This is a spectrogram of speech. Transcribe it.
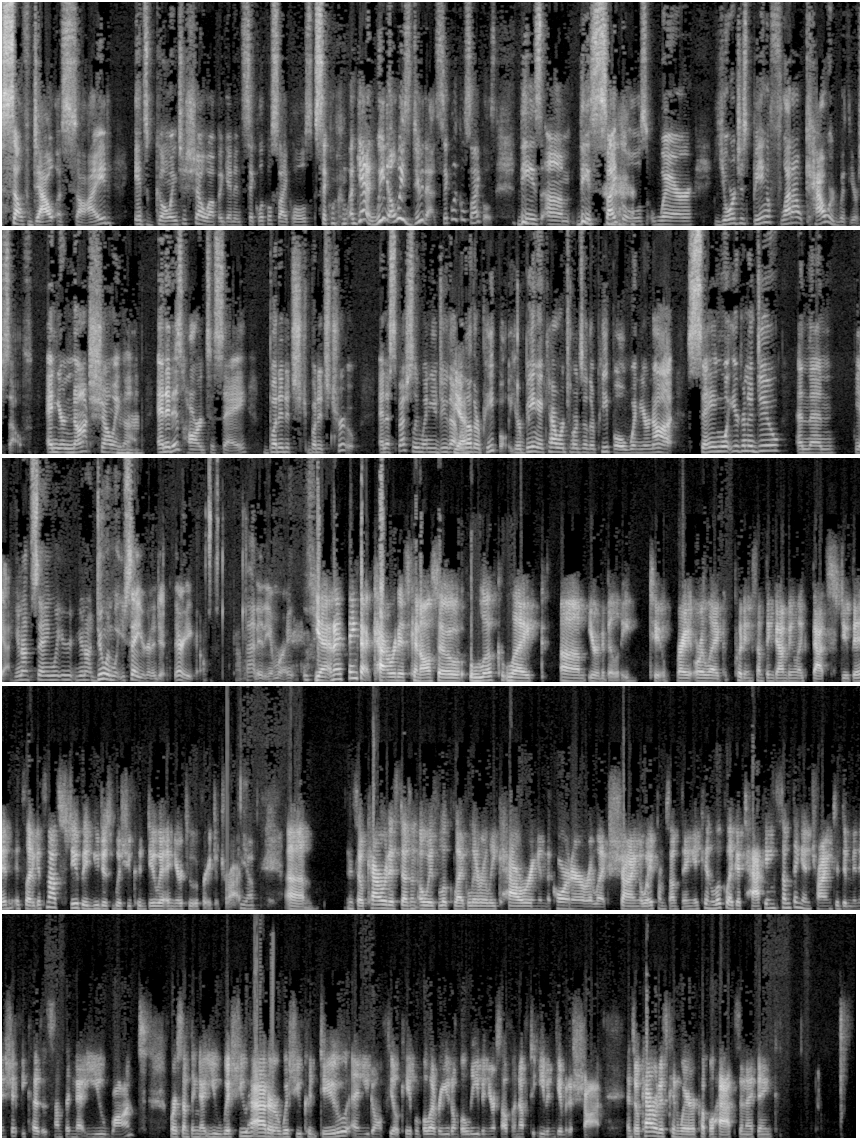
self doubt aside, it's going to show up again in cyclical cycles cyclical again we'd always do that cyclical cycles. These um these cycles where you're just being a flat out coward with yourself and you're not showing mm-hmm. up. And it is hard to say but it, it's but it's true. And especially when you do that yeah. with other people. You're being a coward towards other people when you're not saying what you're going to do and then yeah you're not saying what you're you're not doing what you say you're going to do. There you go Got that idiom right. yeah, and I think that cowardice can also look like um, irritability too, right? Or like putting something down, being like, that's stupid. It's like, it's not stupid. You just wish you could do it and you're too afraid to try. Yeah. Um, and so cowardice doesn't always look like literally cowering in the corner or like shying away from something. It can look like attacking something and trying to diminish it because it's something that you want or something that you wish you had or wish you could do and you don't feel capable of or you don't believe in yourself enough to even give it a shot. And so cowardice can wear a couple hats and I think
